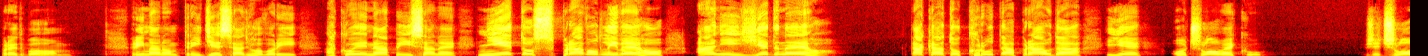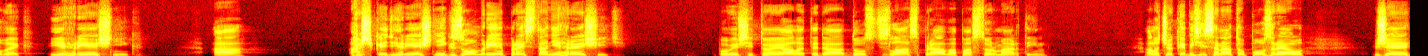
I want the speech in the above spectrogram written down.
pred Bohom. Rímanom 3.10 hovorí, ako je napísané, nie je to spravodlivého ani jedného. Takáto krutá pravda je o človeku že človek je hriešnik a až keď hriešnik zomrie, prestane hrešiť. Povieš si, to je ale teda dosť zlá správa, pastor Martin. Ale čo keby si sa na to pozrel, že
